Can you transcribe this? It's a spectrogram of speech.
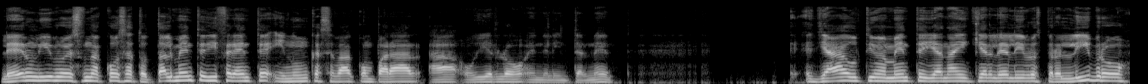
Leer un libro es una cosa totalmente diferente y nunca se va a comparar a oírlo en el internet. Ya últimamente ya nadie quiere leer libros, pero el libro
